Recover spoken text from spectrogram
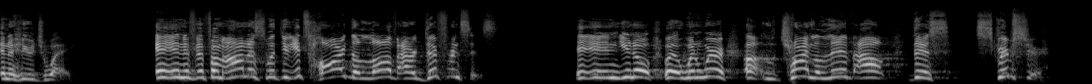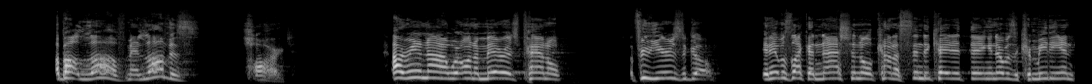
in a huge way. And if, if I'm honest with you, it's hard to love our differences. And you know, when we're uh, trying to live out this scripture about love, man, love is hard. Irene and I were on a marriage panel a few years ago. And it was like a national kind of syndicated thing. And there was a comedian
